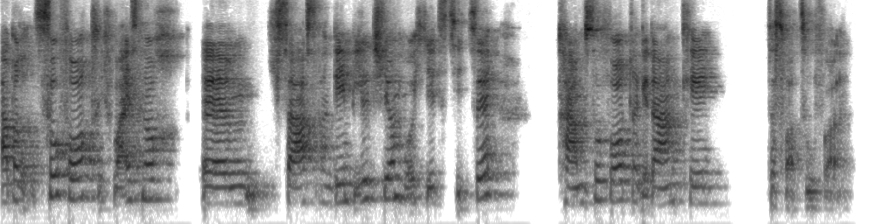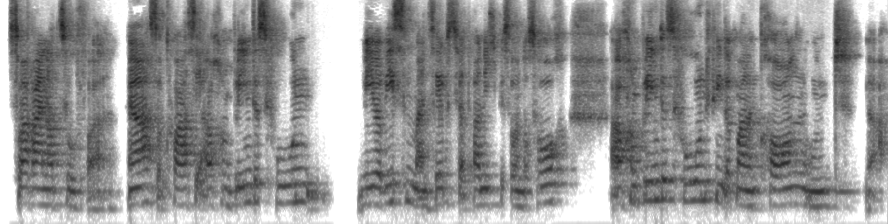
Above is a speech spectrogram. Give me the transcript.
aber sofort, ich weiß noch, ähm, ich saß an dem Bildschirm, wo ich jetzt sitze, kam sofort der Gedanke, das war Zufall. Es war reiner Zufall. Ja, so quasi auch ein blindes Huhn wie wir wissen, mein Selbstwert war nicht besonders hoch. Auch ein blindes Huhn findet man ein Korn und ja,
